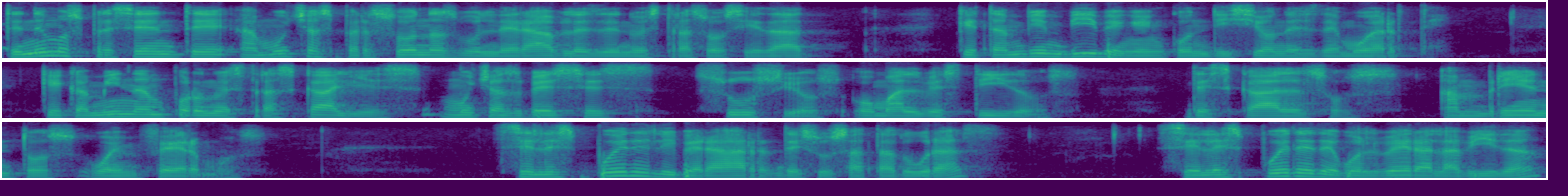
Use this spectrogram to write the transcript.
Tenemos presente a muchas personas vulnerables de nuestra sociedad que también viven en condiciones de muerte, que caminan por nuestras calles muchas veces sucios o mal vestidos, descalzos, hambrientos o enfermos. ¿Se les puede liberar de sus ataduras? ¿Se les puede devolver a la vida?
